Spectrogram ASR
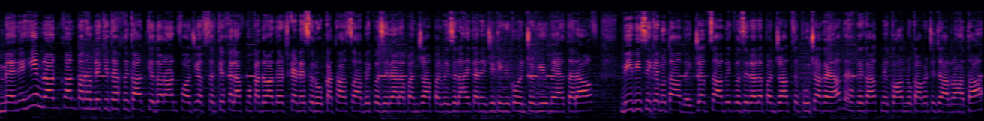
मैंने ही इमरान खान पर हमले की तहकीकत के दौरान फौजी अफसर के खिलाफ मुकदमा दर्ज करने से रोका था। सबक वजी अला पंजाब परवेज लाही का निजी टीवी को इंटरव्यू में एतराफ। सी के मुताबिक जब सबक वजी अला पंजाब से पूछा गया, तहकीकत में कौन रुकावटें डाल रहा था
